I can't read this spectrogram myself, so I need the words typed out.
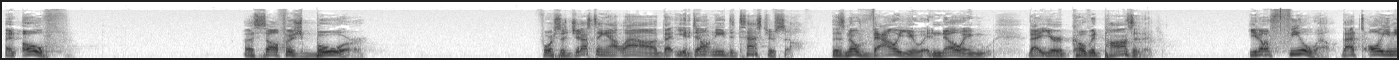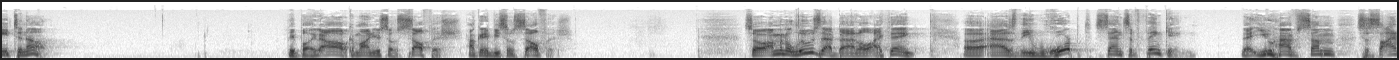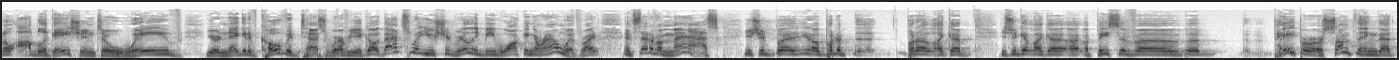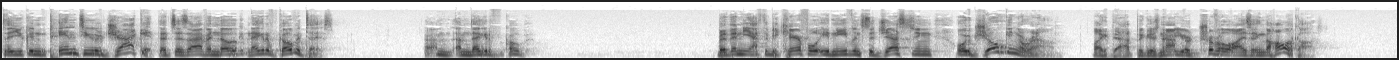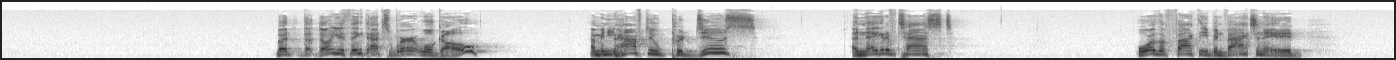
an oaf, a selfish boor, for suggesting out loud that you don't need to test yourself. There's no value in knowing that you're COVID positive. You don't feel well. That's all you need to know. People like, oh, come on, you're so selfish. How can you be so selfish? So I'm going to lose that battle, I think, uh, as the warped sense of thinking that you have some societal obligation to waive your negative COVID test wherever you go. That's what you should really be walking around with, right? Instead of a mask, you should put, you know, put a put a like a you should get like a, a piece of uh, uh, paper or something that you can pin to your jacket that says I have a no, negative COVID test. I'm, I'm negative for COVID. But then you have to be careful in even suggesting or joking around like that because now you're trivializing the Holocaust. But th- don't you think that's where it will go? I mean, you have to produce a negative test or the fact that you've been vaccinated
